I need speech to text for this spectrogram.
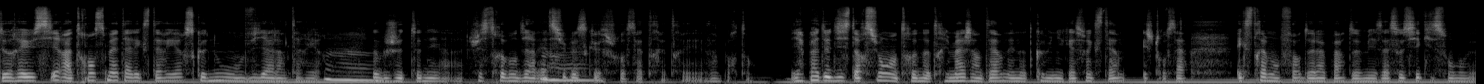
de réussir à transmettre à l'extérieur ce que nous, on vit à l'intérieur. Mm. Donc je tenais à juste rebondir là-dessus Mhm. parce que je trouve ça très très important. Il n'y a pas de distorsion entre notre image interne et notre communication externe. Et je trouve ça extrêmement fort de la part de mes associés qui sont euh,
